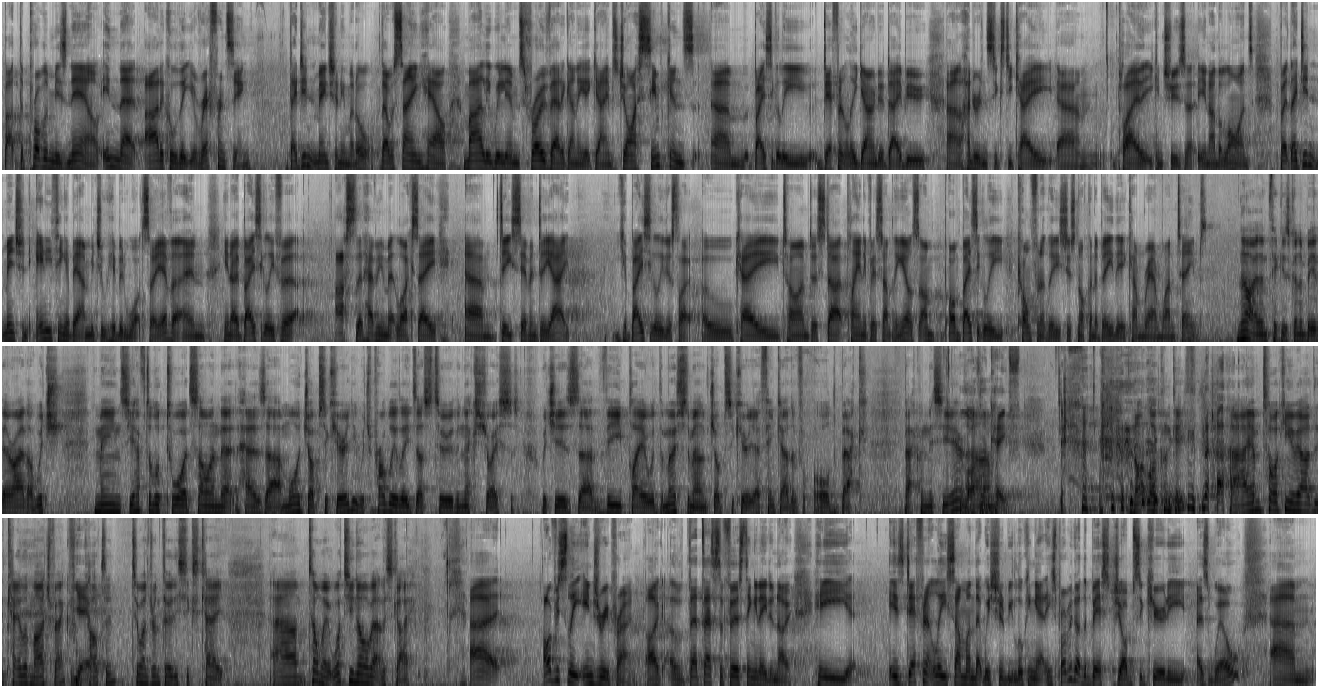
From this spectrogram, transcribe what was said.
But the problem is now in that article that you're referencing. They didn't mention him at all. They were saying how Marley Williams, Frovat are going to get games. Jy Simpkins, um, basically, definitely going to debut. Uh, 160k um, player that you can choose in other lines, but they didn't mention anything about Mitchell Hibberd whatsoever. And you know, basically for us that have him at like say um, D7, D8 you're basically just like, okay, time to start planning for something else. I'm, I'm basically confident that he's just not going to be there come round one teams. No, I don't think he's going to be there either, which means you have to look towards someone that has uh, more job security, which probably leads us to the next choice, which is uh, the player with the most amount of job security, I think, out of all the back backmen this year. Lachlan Um, Keeffe. not Lachlan Keith. I am talking about Caleb Marchbank from Yeah. Carlton, 236k. Um, tell me, what do you know about this guy? Uh, obviously injury prone. Like uh, that. That's the first thing you need to know. He is definitely someone that we should be looking at. He's probably got the best job security as well. Um,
